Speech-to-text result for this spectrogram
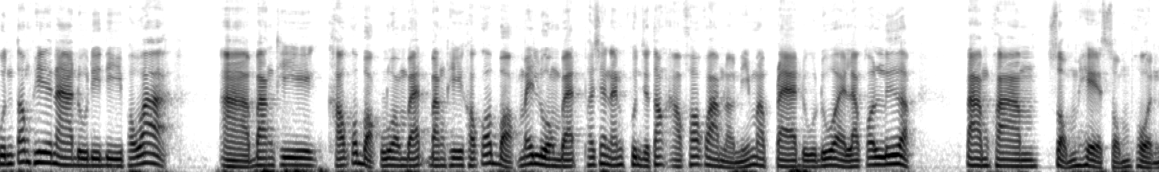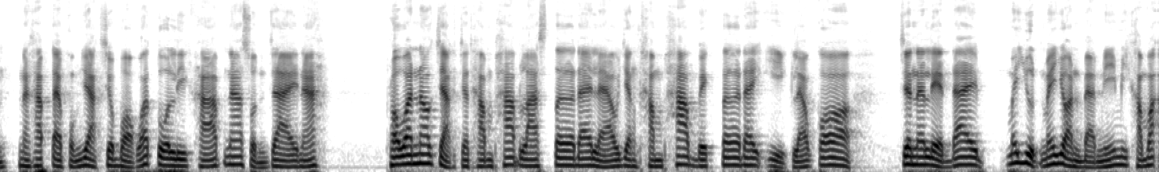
คุณต้องพิจารณาดูดีๆ เพราะว่าบางทีเขาก็บอกรวมแวตบางทีเขาก็บอกไม่รวมแวตเพราะฉะนั้นคุณจะต้องเอาข้อความเหล่านี้มาแปลดูด้วย แล้วก็เลือกตามความสมเหตุสมผลนะครับ แต่ผมอยากจะบอกว่าตัว Recraft น่าสนใจนะ เพราะว่านอกจากจะทำภาพ raster ได้แล้ว ยังทำภาพเวกเตอร์ได้อีก แล้วก็ generate ได้ไม่หยุดไม่หย่อนแบบนี้มีคำว่า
